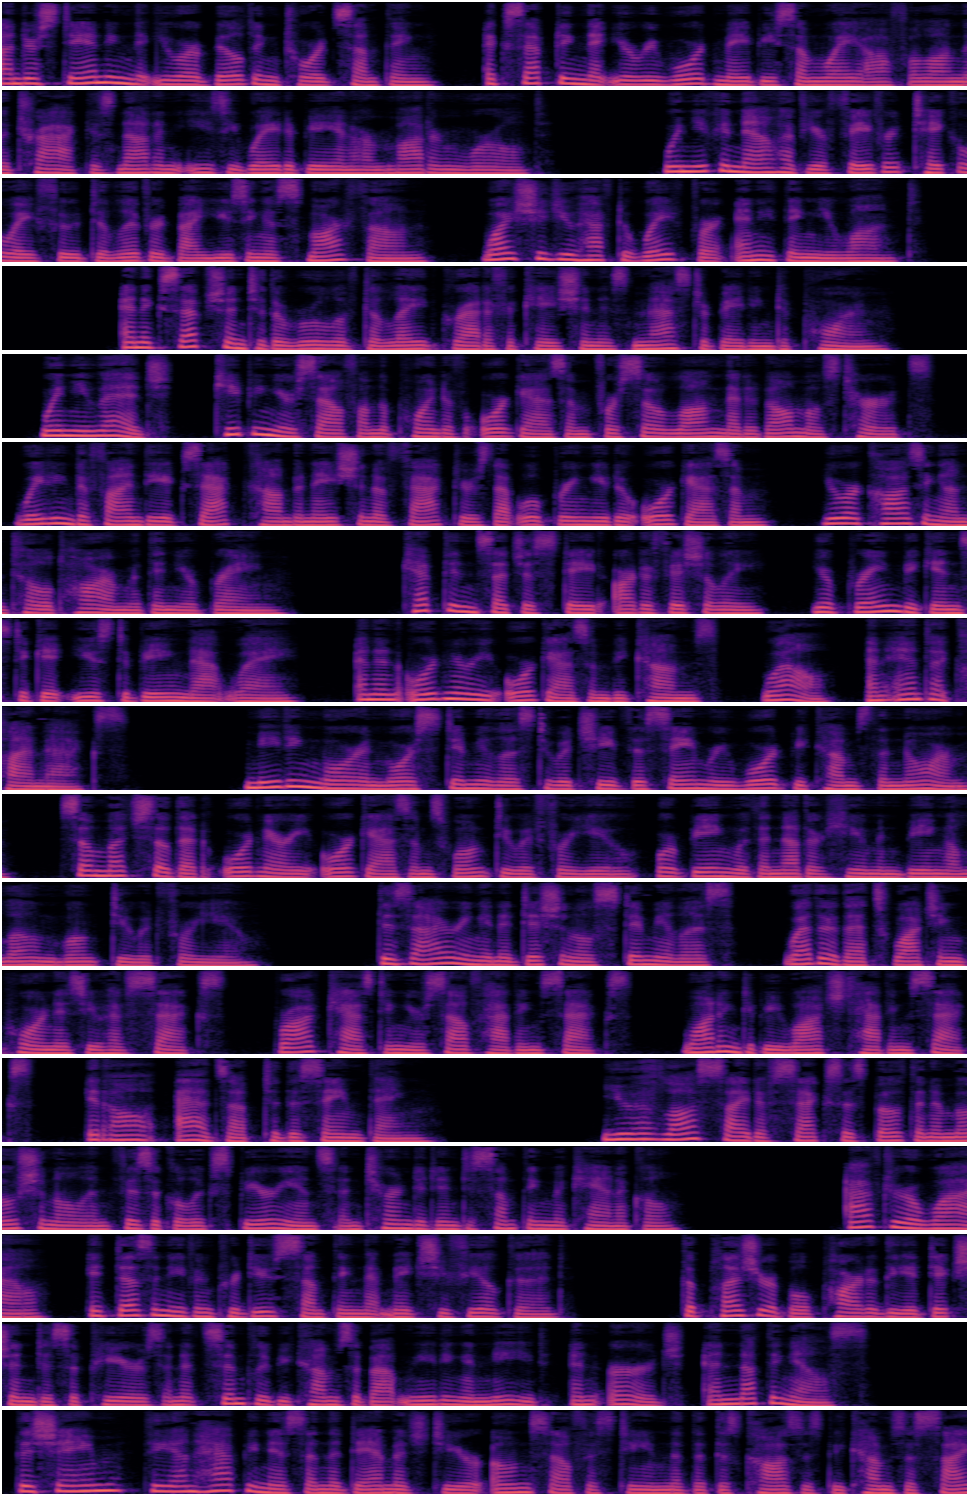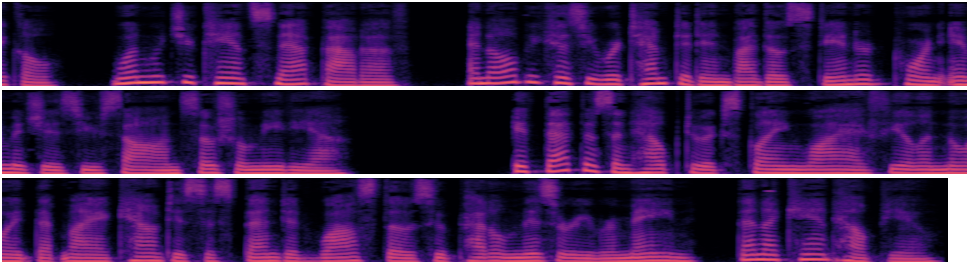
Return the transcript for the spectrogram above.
Understanding that you are building towards something, accepting that your reward may be some way off along the track is not an easy way to be in our modern world. When you can now have your favorite takeaway food delivered by using a smartphone, why should you have to wait for anything you want? An exception to the rule of delayed gratification is masturbating to porn. When you edge, keeping yourself on the point of orgasm for so long that it almost hurts, waiting to find the exact combination of factors that will bring you to orgasm, you are causing untold harm within your brain. Kept in such a state artificially, your brain begins to get used to being that way, and an ordinary orgasm becomes, well, an anticlimax. Needing more and more stimulus to achieve the same reward becomes the norm, so much so that ordinary orgasms won't do it for you, or being with another human being alone won't do it for you. Desiring an additional stimulus, whether that's watching porn as you have sex, broadcasting yourself having sex, wanting to be watched having sex, it all adds up to the same thing. You have lost sight of sex as both an emotional and physical experience and turned it into something mechanical. After a while, it doesn't even produce something that makes you feel good. The pleasurable part of the addiction disappears and it simply becomes about meeting a need, an urge, and nothing else. The shame, the unhappiness, and the damage to your own self esteem that, that this causes becomes a cycle, one which you can't snap out of, and all because you were tempted in by those standard porn images you saw on social media. If that doesn't help to explain why I feel annoyed that my account is suspended whilst those who peddle misery remain, then I can't help you.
